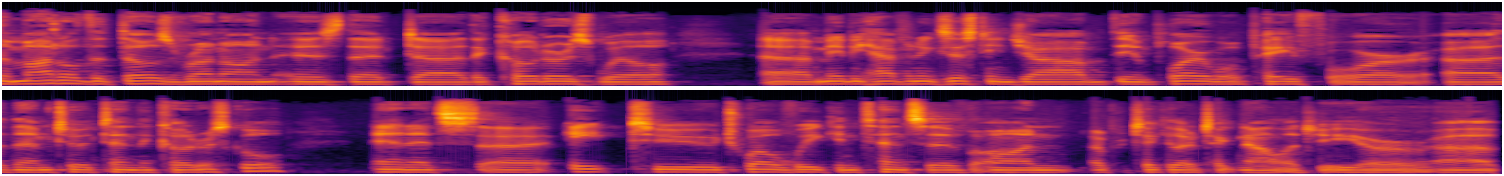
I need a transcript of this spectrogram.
the model that those run on is that uh, the coders will uh, maybe have an existing job. The employer will pay for uh, them to attend the coder school, and it's uh, eight to twelve week intensive on a particular technology or uh,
